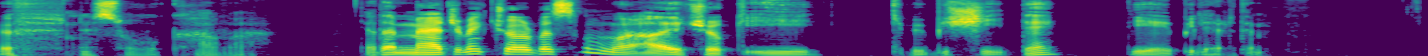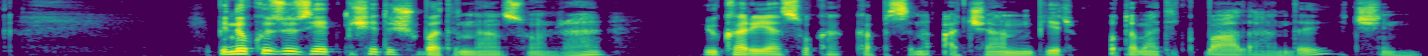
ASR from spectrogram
öf ne soğuk hava ya da mercimek çorbası mı var ay çok iyi gibi bir şey de diyebilirdim. 1977 Şubat'ından sonra yukarıya sokak kapısını açan bir otomatik bağlandığı için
